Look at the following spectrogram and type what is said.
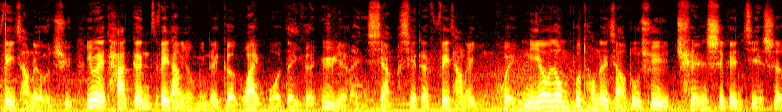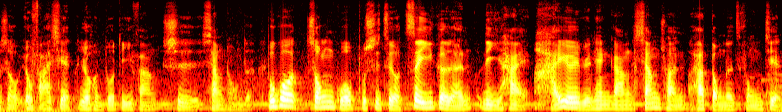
非常的有趣，因为它跟非常有名的一个外国的一个预言很像，写的非常的隐晦。你要用不同的角度去。诠释跟解释的时候，又发现有很多地方是相同的。不过，中国不是只有这一个人厉害，还有袁天罡，相传他懂得封建，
